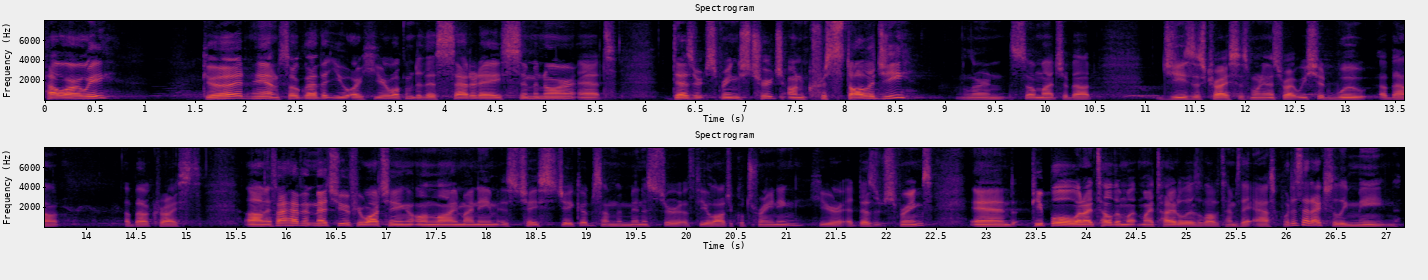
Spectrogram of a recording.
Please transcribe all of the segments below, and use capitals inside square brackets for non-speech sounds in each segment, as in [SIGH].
How are we? Good. Man, I'm so glad that you are here. Welcome to this Saturday seminar at Desert Springs Church on Christology. I learned so much about Jesus Christ this morning. That's right. We should woo about, about Christ. Um, if I haven't met you, if you're watching online, my name is Chase Jacobs. I'm the Minister of Theological Training here at Desert Springs. And people, when I tell them what my title is, a lot of times they ask, what does that actually mean?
